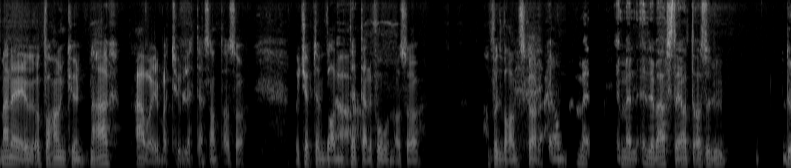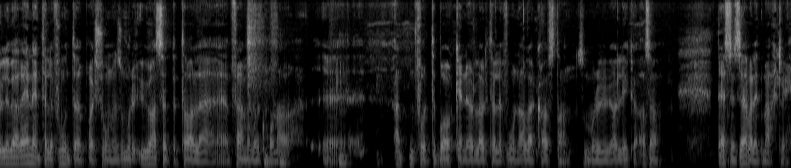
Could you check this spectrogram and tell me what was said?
Men for han kunden her, her var jo bare tullete. sant? Altså, og kjøpt en vanntett telefon, og så har fått vannskade. Ja, men, men, det verste er at altså, du, du, leverer inn en telefon til reparasjon, og så må du uansett betale 500 kroner. Eh, enten få tilbake en ødelagt telefon eller kaste den. Så må du like, altså, det syns jeg var litt merkelig.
